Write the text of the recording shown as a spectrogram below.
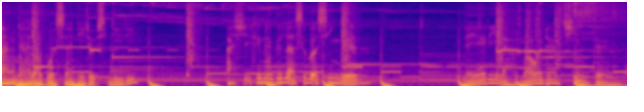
Anda dah bosan hidup sendiri? Asyik kena gelak sebab single? Layarilah Maudah Cinta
